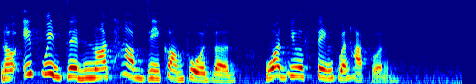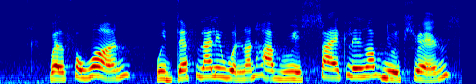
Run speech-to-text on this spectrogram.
Now, if we did not have decomposers, what do you think will happen? Well, for one, we definitely would not have recycling of nutrients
